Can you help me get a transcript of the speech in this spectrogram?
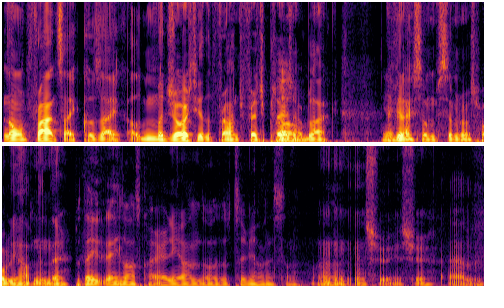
No, in France, like, cause like a majority of the French French players Oh. are black. Yeah. I feel like something similar was probably happening there. but they they lost quite early on though. To be honest, so um, Mm, it's true, it's true. Um,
